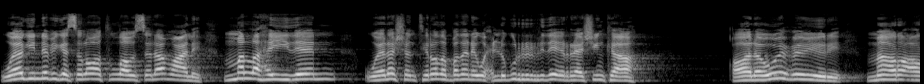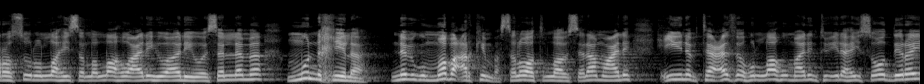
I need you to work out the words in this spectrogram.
Waagii nebiga salawaatu ullahi wasalaamu caleyh ma lahaydeen weelashan tirada badan ee wax lagu ririda ee raashinka ah? Qaala wuxuu yidhi maa ra'aa rasuulu اllahi sala allahu alayhi waalihi wasalama munkhila nebigu maba arkinba salawaatu ullahi wasalaamu caleyh xiina ibtacaahu allahu maalintuu ilaahay soo diray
